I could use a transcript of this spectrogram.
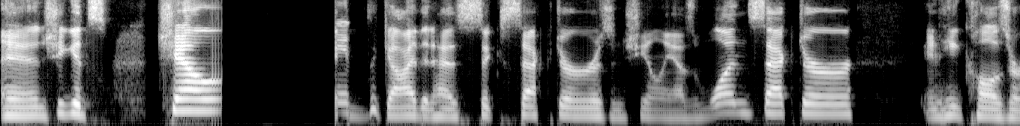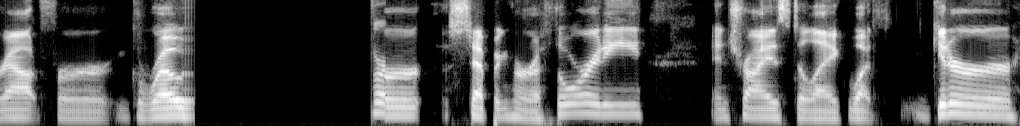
and she gets challenged. The guy that has six sectors and she only has one sector, and he calls her out for growth, for stepping her authority, and tries to like what get her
